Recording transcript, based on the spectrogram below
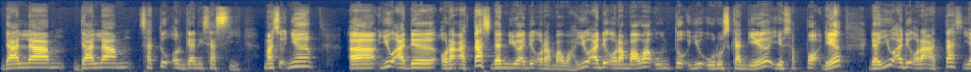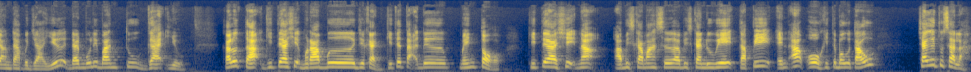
dalam dalam satu organisasi. Maksudnya uh, you ada orang atas dan you ada orang bawah. You ada orang bawah untuk you uruskan dia, you support dia dan you ada orang atas yang dah berjaya dan boleh bantu guide you. Kalau tak, kita asyik meraba je kan. Kita tak ada mentor. Kita asyik nak habiskan masa, habiskan duit. Tapi end up, oh kita baru tahu, cara tu salah.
